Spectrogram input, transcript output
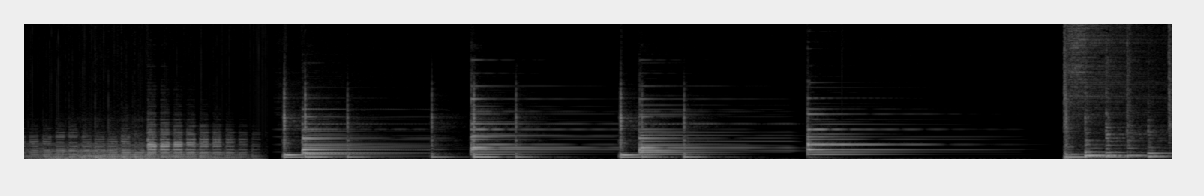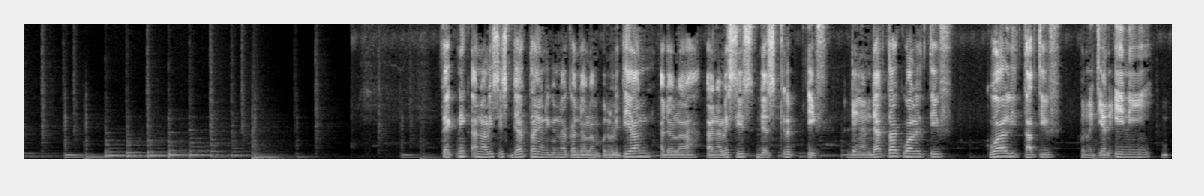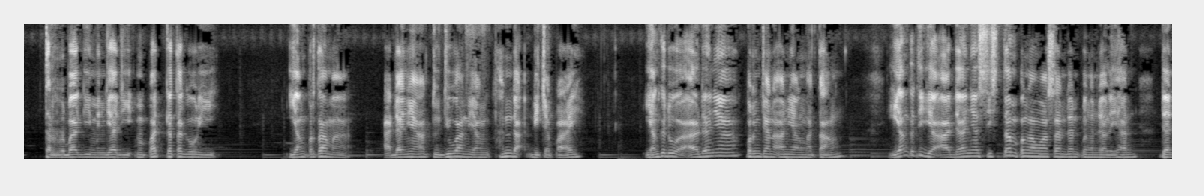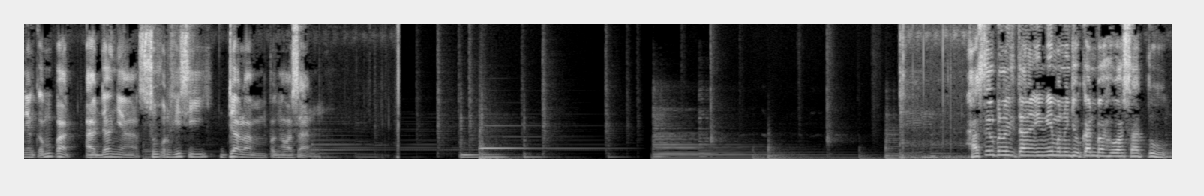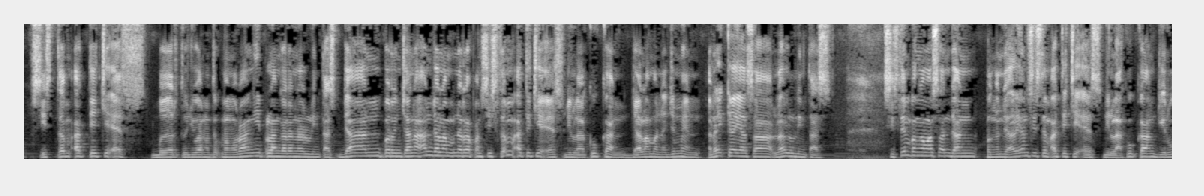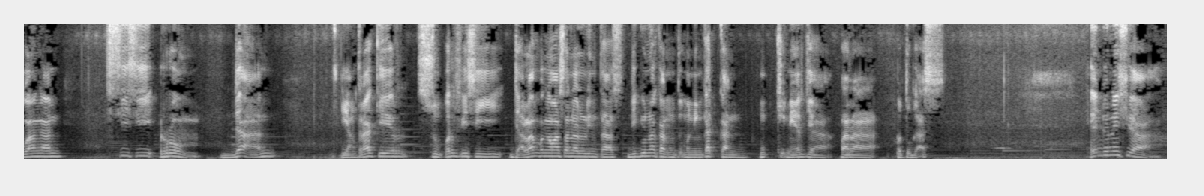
Teknik analisis data yang digunakan dalam penelitian adalah analisis deskriptif. Dengan data kualitatif, kualitatif penelitian ini terbagi menjadi empat kategori. Yang pertama, adanya tujuan yang hendak dicapai. Yang kedua, adanya perencanaan yang matang. Yang ketiga, adanya sistem pengawasan dan pengendalian. Dan yang keempat, adanya supervisi dalam pengawasan. Hasil penelitian ini menunjukkan bahwa satu, sistem ATCS bertujuan untuk mengurangi pelanggaran lalu lintas dan perencanaan dalam penerapan sistem ATCS dilakukan dalam manajemen rekayasa lalu lintas. Sistem pengawasan dan pengendalian sistem ATCS dilakukan di ruangan sisi room dan yang terakhir, supervisi dalam pengawasan lalu lintas digunakan untuk meningkatkan kinerja para petugas. Indonesia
